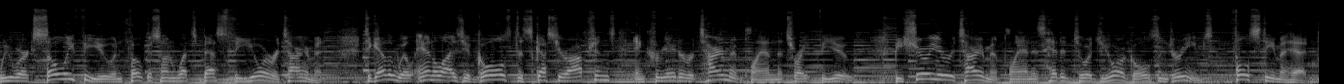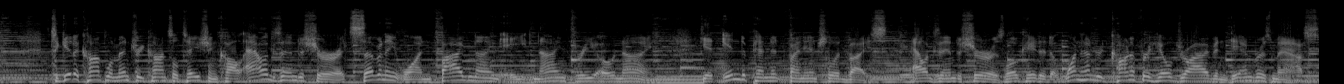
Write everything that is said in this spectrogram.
We work solely for you and focus on what's best for your retirement. Together, we'll analyze your goals, discuss your options, and create a retirement plan that's right for you. Be sure your retirement plan is headed towards your goals and dreams. Full steam ahead. To get a complimentary consultation, call Alexander Schur at 781 598 9309. Get independent financial advice. Alexander Schur is located at 100 Conifer Hill Drive in Danvers, Mass.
